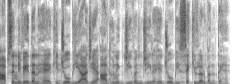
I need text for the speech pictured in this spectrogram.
आपसे निवेदन है कि जो भी आज ये आधुनिक जीवन जी रहे, जो भी सेक्युलर बनते हैं।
